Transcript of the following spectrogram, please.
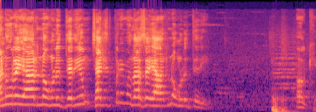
அனுரை யாருன்னு உங்களுக்கு தெரியும்? சஜித் பிரேமதாசா யாருன்னு உங்களுக்கு தெரியும்? ஓகே.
